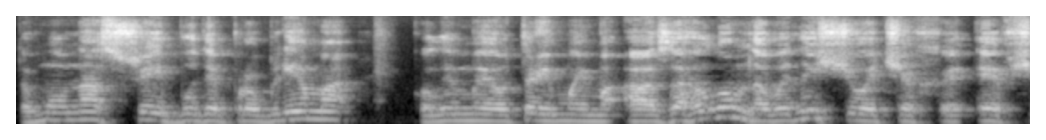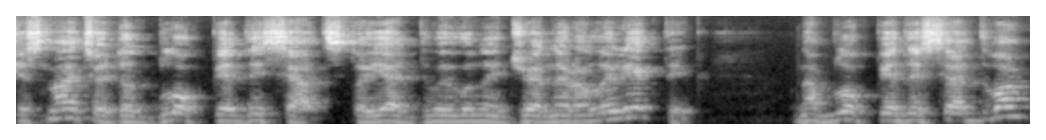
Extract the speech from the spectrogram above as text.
Тому в нас ще й буде проблема, коли ми отримаємо. А загалом на винищувачах F-16 от блок 50 стоять двигуни General Electric, на блок 52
